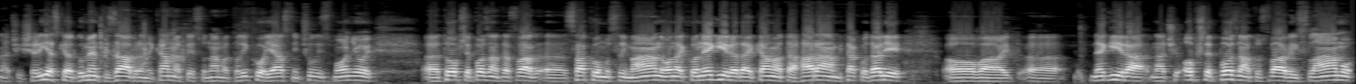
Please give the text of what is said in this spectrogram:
Znači, šerijatski argumenti zabrane kamate su nama toliko jasni, čuli smo o njoj, e, to je opće poznata stvar e, svakom muslimanu, onaj ko negira da je kamata haram i tako dalje, ovaj, e, negira, znači, opšte poznatu stvar u islamu,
